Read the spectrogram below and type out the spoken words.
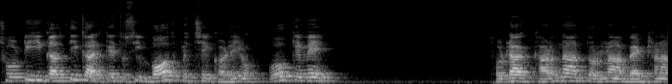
ਛੋਟੀ ਜੀ ਗਲਤੀ ਕਰਕੇ ਤੁਸੀਂ ਬਹੁਤ ਪਿੱਛੇ ਖੜੇ ਹੋ। ਉਹ ਕਿਵੇਂ? ਤੁਹਾਡਾ ਖੜਨਾ, ਤੁਰਨਾ, ਬੈਠਣਾ,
